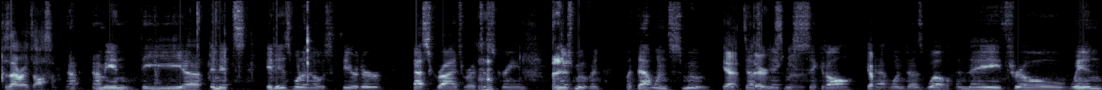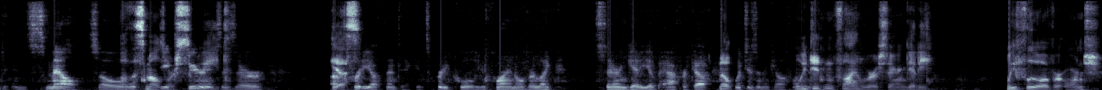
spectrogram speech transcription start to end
because that ride's awesome. Yeah, I mean the uh, and it's it is one of those theater esque rides where it's a Mhm. screen But and there's movement, but that one's smooth. Yeah, it doesn't make me sick at all. Yep. that one does well, and they throw wind and smell, so Oh, the smells the were experiences are, are Yes. pretty authentic. It's pretty cool. You're flying over like Serengeti of Africa, Nope. which isn't in California. We didn't fly over Serengeti. We flew over Orange,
